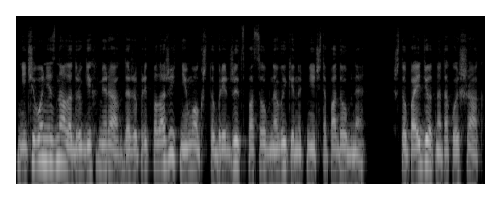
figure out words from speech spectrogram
Ничего не знал о других мирах, даже предположить не мог, что Бриджит способна выкинуть нечто подобное, что пойдет на такой шаг.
